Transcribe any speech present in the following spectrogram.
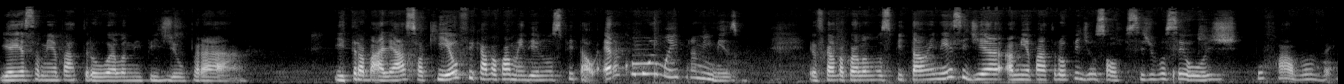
e aí essa minha patroa ela me pediu para ir trabalhar, só que eu ficava com a mãe dele no hospital. Era como uma mãe para mim mesmo. Eu ficava com ela no hospital e nesse dia a minha patroa pediu só, eu preciso de você hoje, por favor, vem.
